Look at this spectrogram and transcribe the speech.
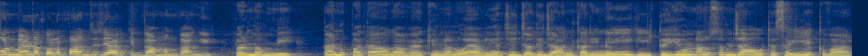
ਹੁਣ ਮੈਂ ਉਹਨਾਂ ਕੋਲੋਂ 5000 ਕਿੱਦਾਂ ਮੰਗਾਂਗੀ? ਪਰ ਮੰਮੀ ਤੁਹਾਨੂੰ ਪਤਾ ਹੋਗਾ ਵੈ ਕਿ ਉਹਨਾਂ ਨੂੰ ਇਹ ਵਾਲੀਆਂ ਚੀਜ਼ਾਂ ਦੀ ਜਾਣਕਾਰੀ ਨਹੀਂ ਹੈਗੀ ਤੁਸੀਂ ਉਹਨਾਂ ਨੂੰ ਸਮਝਾਓ ਤੇ ਸਹੀ ਇੱਕ ਵਾਰ।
